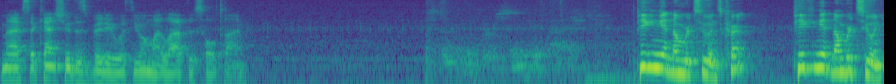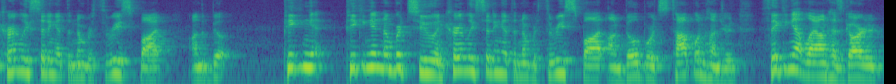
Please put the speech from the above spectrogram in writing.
Max, I can't shoot this video with you on my lap this whole time. Peaking at number two and current, peaking at number two and currently sitting at the number three spot on the bill. Peaking at peaking at number two and currently sitting at the number three spot on Billboard's Top 100. Thinking Out Loud has garnered.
